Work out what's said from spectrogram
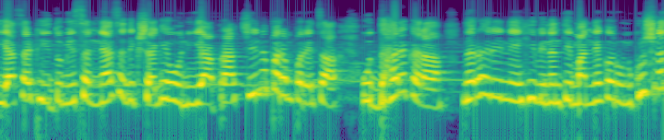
यासाठी तुम्ही संन्यास दीक्षा घेऊन या प्राचीन परंपरेचा उद्धार करा. नरहरीने ही विनंती मान्य करून कृष्ण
